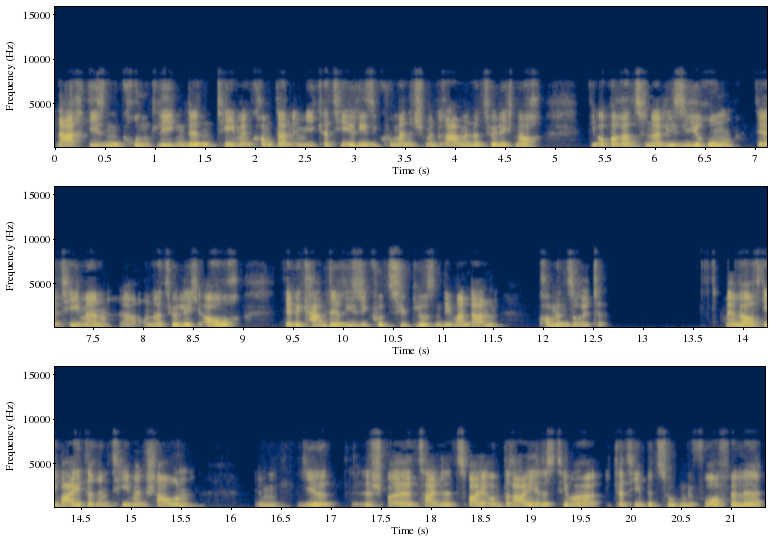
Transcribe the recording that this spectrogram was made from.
Nach diesen grundlegenden Themen kommt dann im IKT-Risikomanagement-Rahmen natürlich noch die Operationalisierung der Themen ja, und natürlich auch der bekannte Risikozyklus, in dem man dann kommen sollte. Wenn wir auf die weiteren Themen schauen, im, hier äh, Zeile 2 und 3, das Thema IKT-bezogene Vorfälle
